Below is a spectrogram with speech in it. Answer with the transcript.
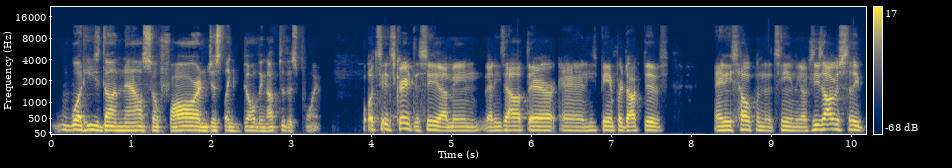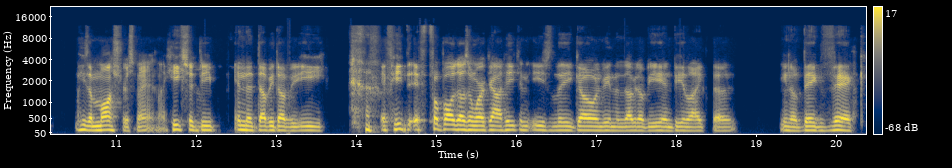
what he's done now so far, and just like building up to this point? Well, it's it's great to see. I mean, that he's out there and he's being productive, and he's helping the team. You know, because he's obviously he's a monstrous man. Like he should be in the WWE if he if football doesn't work out, he can easily go and be in the WWE and be like the, you know, Big Vic,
